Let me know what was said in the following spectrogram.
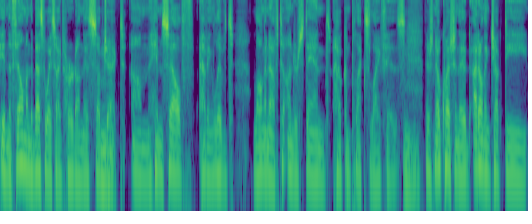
in the film and the best voice I've heard on this Mm-hmm. subject. Um, himself, having lived long enough to understand how complex life is. Mm-hmm. There's no question that I don't think Chuck D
